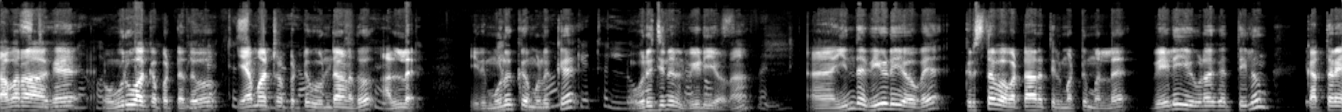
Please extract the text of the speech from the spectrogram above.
தவறாக உருவாக்கப்பட்டதோ ஏமாற்றப்பட்டு உண்டானதோ அல்ல. இது முழுக்க முழுக்க ஒரிஜினல் வீடியோ தான். இந்த வீடியோவை கிறிஸ்தவ வட்டாரத்தில் மட்டுமல்ல வெளி உலகத்திலும் கத்தரை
